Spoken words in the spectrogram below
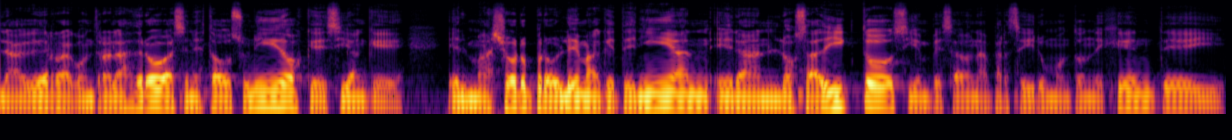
la guerra contra las drogas en Estados Unidos, que decían que el mayor problema que tenían eran los adictos y empezaron a perseguir un montón de gente y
